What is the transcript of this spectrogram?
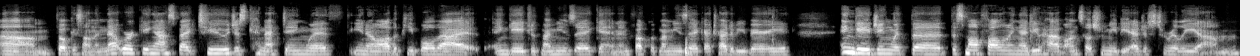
um, focus on the networking aspect too just connecting with you know all the people that engage with my music and, and fuck with my music. I try to be very engaging with the the small following i do have on social media just to really um,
